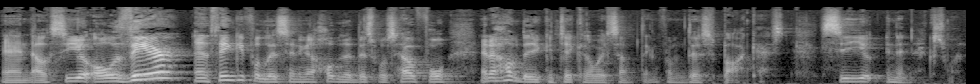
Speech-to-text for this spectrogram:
and I'll see you all there. And thank you for listening. I hope that this was helpful, and I hope that you can take away something from this podcast. See you in the next one.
